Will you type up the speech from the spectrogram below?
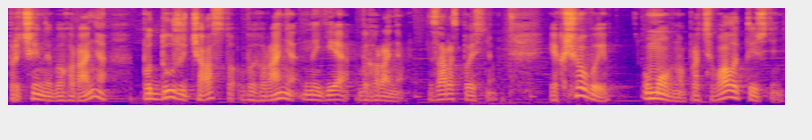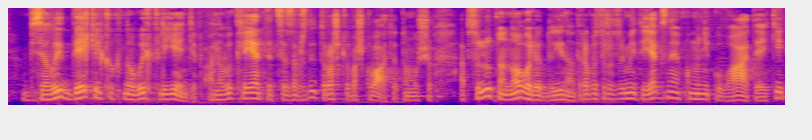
причини вигорання, бо дуже часто вигорання не є вигоранням. Зараз поясню. Якщо ви умовно працювали тиждень, взяли декількох нових клієнтів, а нові клієнти це завжди трошки важкувати, тому що абсолютно нова людина, треба зрозуміти, як з нею комунікувати, які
